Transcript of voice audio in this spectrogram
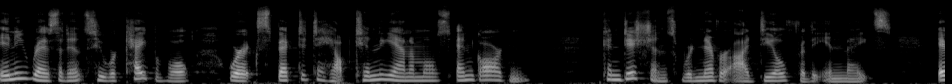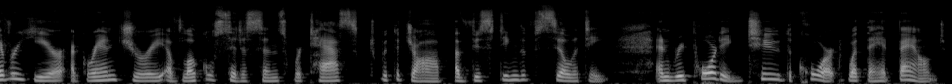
Any residents who were capable were expected to help tend the animals and garden. Conditions were never ideal for the inmates, Every year, a grand jury of local citizens were tasked with the job of visiting the facility and reporting to the court what they had found.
